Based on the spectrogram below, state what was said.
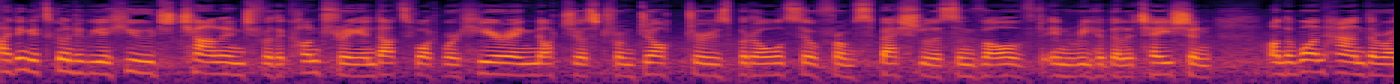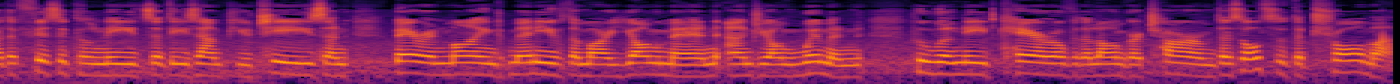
I think it's going to be a huge challenge for the country, and that's what we're hearing not just from doctors but also from specialists involved in rehabilitation. On the one hand, there are the physical needs of these amputees, and bear in mind many of them are young men and young women who will need care over the longer term. There's also the trauma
